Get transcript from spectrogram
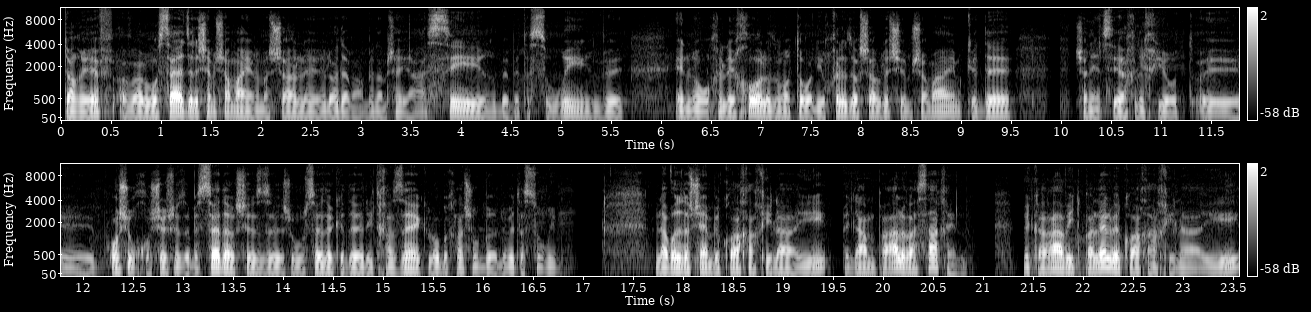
טרף, אבל הוא עשה את זה לשם שמיים, למשל, אה, לא יודע מה, בן אדם שהיה אסיר בבית אסורים ואין לו אוכל לאכול, אז הוא אומר, טוב, אני אוכל את זה עכשיו לשם שמיים כדי שאני אצליח לחיות. אה, או שהוא חושב שזה בסדר, שזה, שהוא עושה את זה כדי להתחזק, לא בכלל שהוא בבית אסורים. לעבוד את השם בכוח האכילה ההיא, וגם פעל ועשה כן, וקרא והתפלל בכוח האכילה ההיא,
